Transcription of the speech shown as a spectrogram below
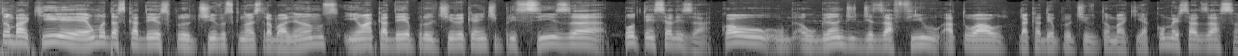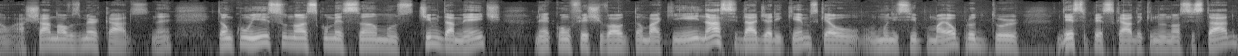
Tambaqui é uma das cadeias produtivas que nós trabalhamos e é uma cadeia produtiva que a gente precisa potencializar. Qual o, o, grande desafio atual da cadeia produtiva do tambaqui? A comercialização, achar novos mercados. Né? Então, com isso, nós começamos timidamente né, com o Festival do Tambaqui na cidade de Ariquemes, que é o, o município maior produtor desse pescado aqui no nosso estado.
